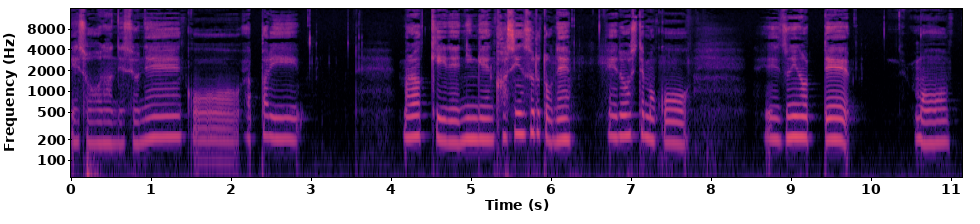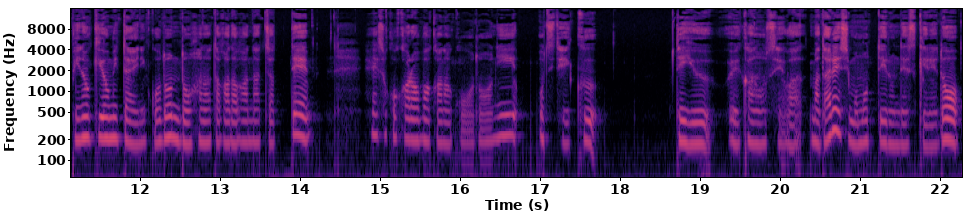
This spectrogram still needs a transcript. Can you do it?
えー、そうなんですよね。こう、やっぱり、まあ、ラッキーで人間過信するとね、えー、どうしてもこう、えー、図に乗って、もう、ピノキオみたいにこう、どんどん鼻高々になっちゃって、えー、そこからおバカな行動に落ちていくっていう可能性は、まあ、誰しも持っているんですけれど、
